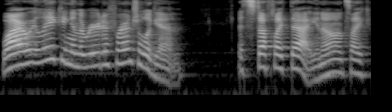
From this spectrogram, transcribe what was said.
Why are we leaking in the rear differential again? It's stuff like that, you know? It's like,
